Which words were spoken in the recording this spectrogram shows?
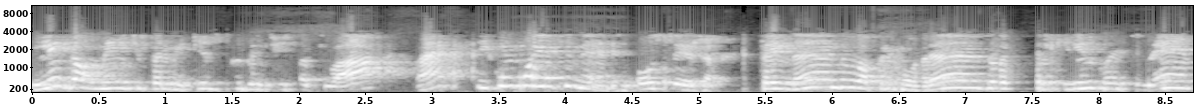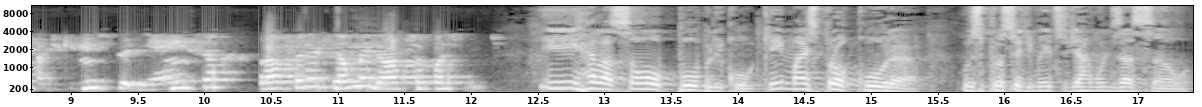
legalmente permitidos para o dentista atuar, né? e com conhecimento, ou seja, treinando, aprimorando, adquirindo conhecimento, adquirindo experiência para oferecer o melhor para o seu paciente. E em relação ao público, quem mais procura os procedimentos de harmonização?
